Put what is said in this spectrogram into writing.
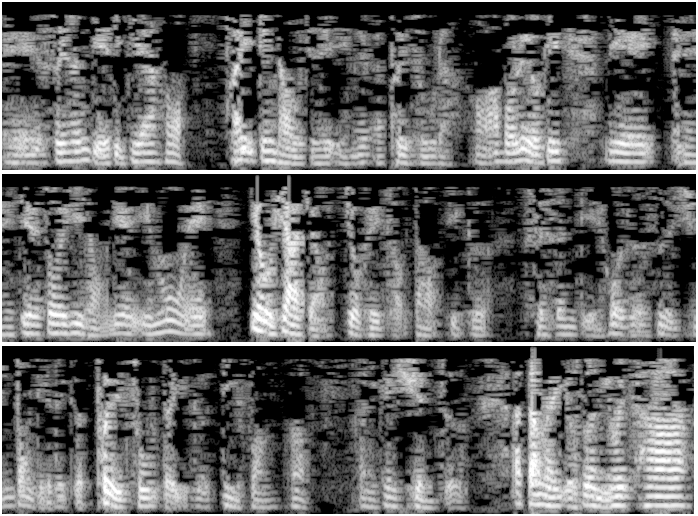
诶随身碟伫遮吼，啊，伊顶头有一个用那个退出啦，哦，啊，无你有去你诶这个作业系统，你荧幕诶右下角就可以找到一个随身碟或者是行动碟的一个退出的一个地方啊，啊，你可以选择啊，当然有时候你会插。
